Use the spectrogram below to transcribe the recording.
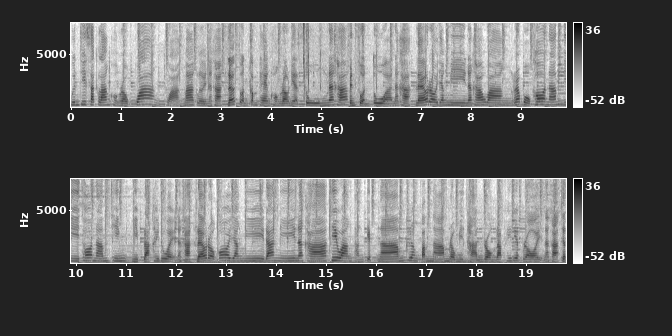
พื้นที่ซักล้างของเรากว้างขวางมากเลยนะคะ แล้วส่วนกำแพงของเราเนี่ยสูงนะคะ เป็นส่วนตัวนะคะ แล้วเรายังมีนะคะวางระบบท่อน้ำดีท่อน้ำทิ้งมีปลั๊กให้ด้วยนะคะ แล้วเราก็ยังมีด้านนี้นะคะ ที่วางถังเก็บน้ำเครื่องปั๊มน้ำเรามีฐานรองรับให้เรียบร้อยนะคะ จะ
